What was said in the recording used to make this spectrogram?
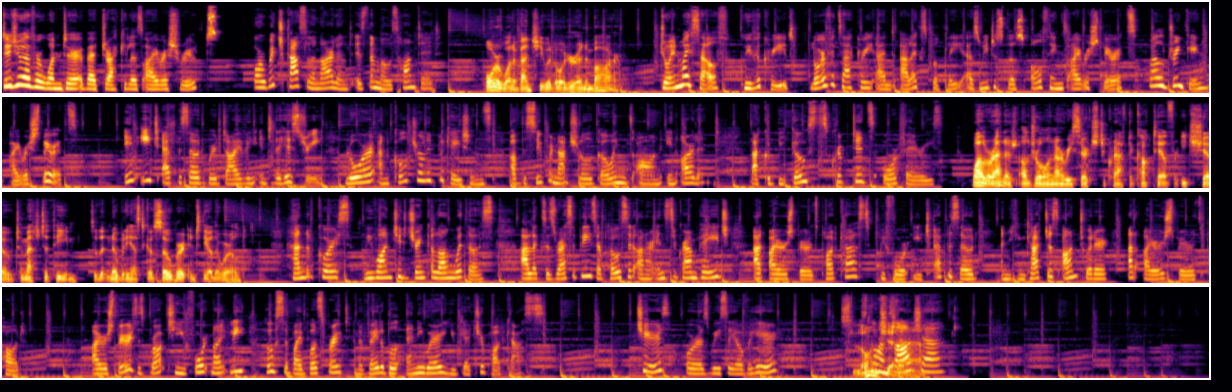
Did you ever wonder about Dracula's Irish roots? Or which castle in Ireland is the most haunted? Or what a banshee would order in a bar. Join myself, Caoimhe Creed, Laura Fitzachary, and Alex Buckley as we discuss all things Irish spirits while drinking Irish spirits. In each episode, we're diving into the history, lore, and cultural implications of the supernatural goings on in Ireland. That could be ghosts, cryptids, or fairies. While we're at it, I'll draw on our research to craft a cocktail for each show to match the theme so that nobody has to go sober into the other world. And of course, we want you to drink along with us. Alex's recipes are posted on our Instagram page at Irish Spirits Podcast before each episode, and you can catch us on Twitter at Irish Spirits Pod. Irish Spirits is brought to you fortnightly, hosted by Buzzsprout, and available anywhere you get your podcasts. Cheers, or as we say over here. Sláinte.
